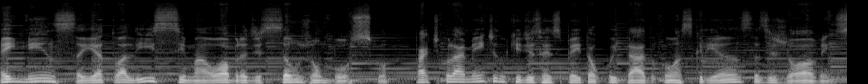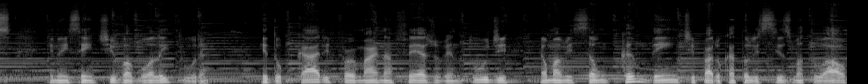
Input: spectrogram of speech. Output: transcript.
É imensa e atualíssima a obra de São João Bosco, particularmente no que diz respeito ao cuidado com as crianças e jovens e no incentivo à boa leitura. Educar e formar na fé a juventude é uma missão candente para o catolicismo atual,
